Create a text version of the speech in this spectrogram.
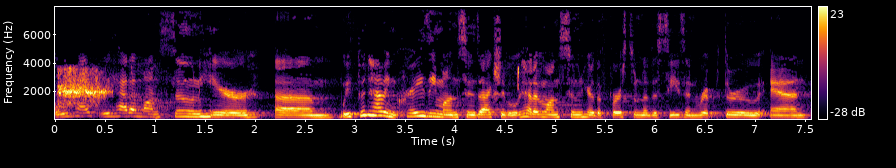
we had we had a monsoon here. Um, we've been having crazy monsoons actually, but we had a monsoon here, the first one of the season, ripped through, and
